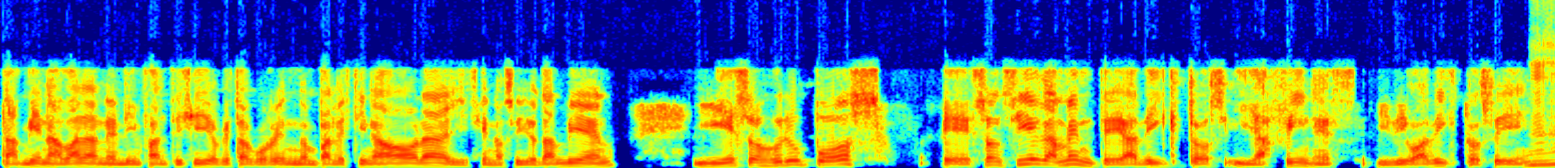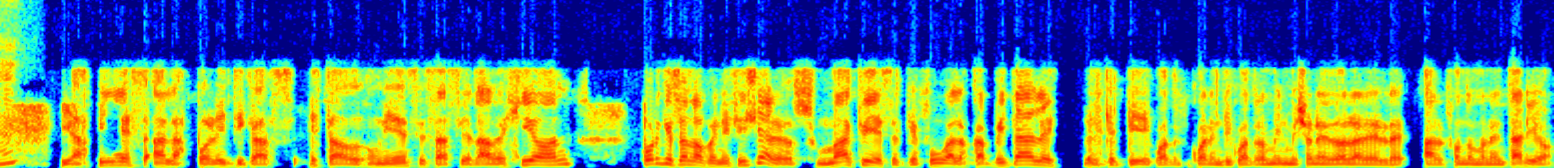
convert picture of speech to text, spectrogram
también avalan el infanticidio que está ocurriendo en Palestina ahora y genocidio también. Y esos grupos eh, son ciegamente adictos y afines, y digo adictos, sí, y afines a las políticas estadounidenses hacia la región, porque son los beneficiarios. Macri es el que fuga los capitales, el que pide 44 mil millones de dólares al Fondo Monetario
